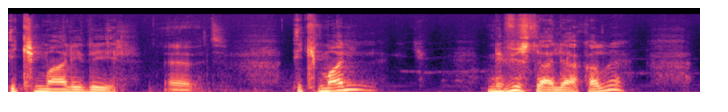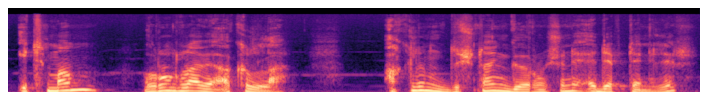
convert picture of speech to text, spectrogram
ikmali değil. Evet. İkmal nefisle alakalı, itmam ruhla ve akılla. Aklın dıştan görünüşüne edep denilir.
